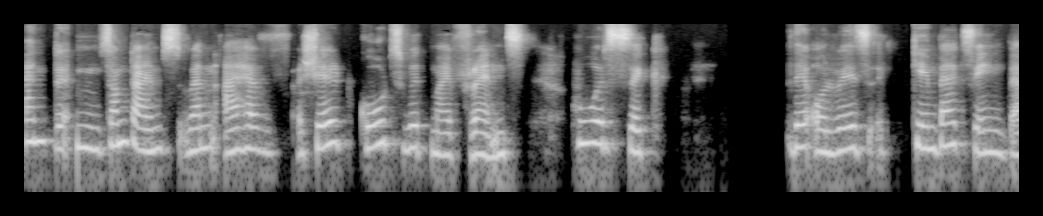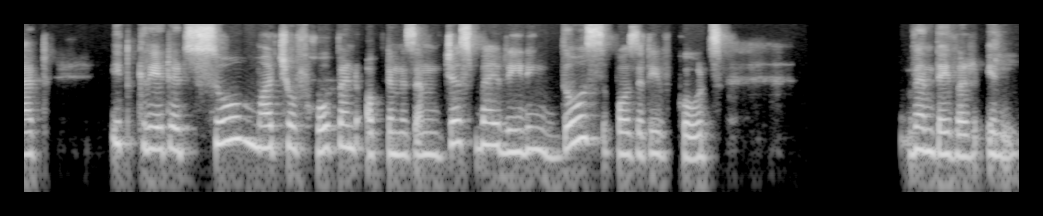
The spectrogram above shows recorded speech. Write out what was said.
And um, sometimes when I have shared quotes with my friends who were sick, they always came back saying that it created so much of hope and optimism just by reading those positive quotes when they were ill.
